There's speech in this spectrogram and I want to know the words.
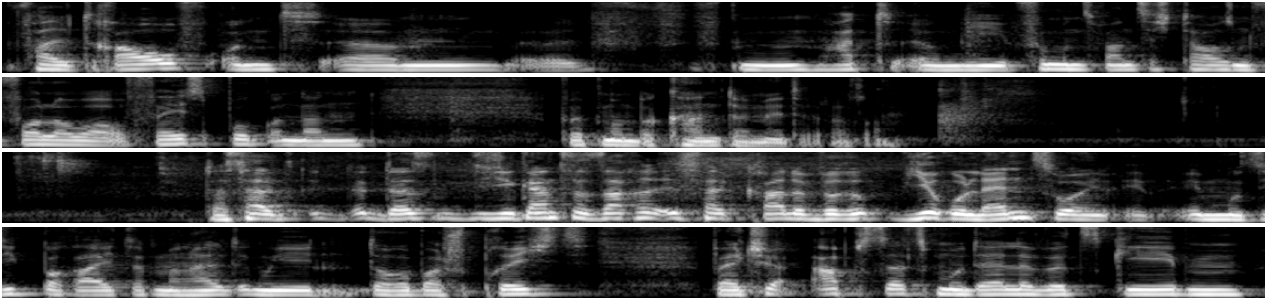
drauf und ähm, hat irgendwie 25.000 Follower auf Facebook und dann wird man bekannt damit oder so. Das halt, das, die ganze Sache ist halt gerade virulent so im, im, Musikbereich, dass man halt irgendwie darüber spricht, welche Absatzmodelle wird es geben.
